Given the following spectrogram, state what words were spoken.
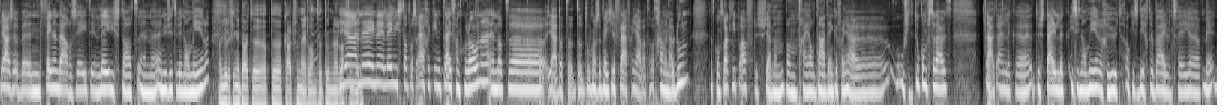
ja, ze hebben in Veenendaal gezeten, in Lelystad en, en nu zitten we in Almere. oh, jullie gingen darten op de kaart van Nederland en toen lag Ja, nee, nee. Lelystad was eigenlijk in de tijd van corona. En dat, ja, dat, dat, toen was een beetje de vraag van, ja, wat, wat gaan we nou doen? Dat contract liep af. Dus ja, dan, dan ga je al nadenken van, ja, hoe ziet de toekomst eruit? Ja, uiteindelijk eh, dus tijdelijk iets in Almere gehuurd. Ook iets dichterbij. De twee, eh, me-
